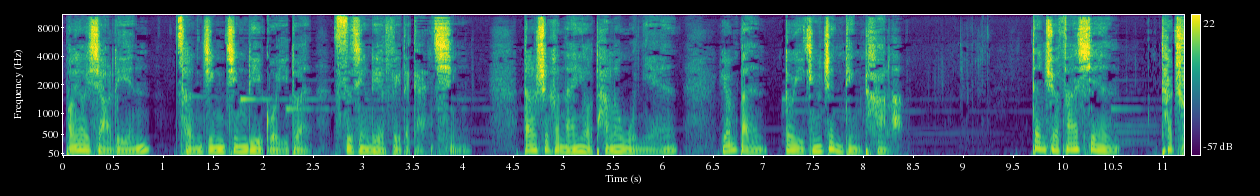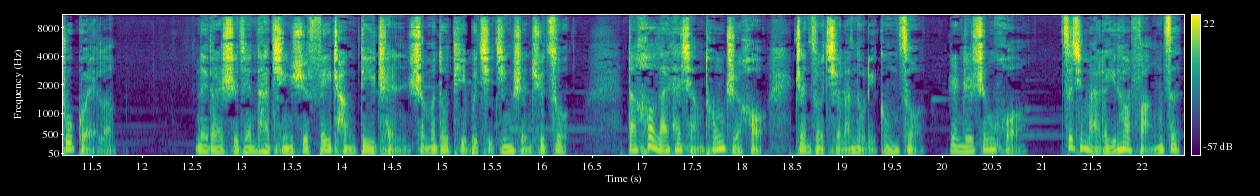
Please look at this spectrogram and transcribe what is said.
朋友小林曾经经历过一段撕心裂肺的感情，当时和男友谈了五年，原本都已经认定他了，但却发现他出轨了。那段时间，他情绪非常低沉，什么都提不起精神去做。但后来他想通之后，振作起来，努力工作，认真生活，自己买了一套房子，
